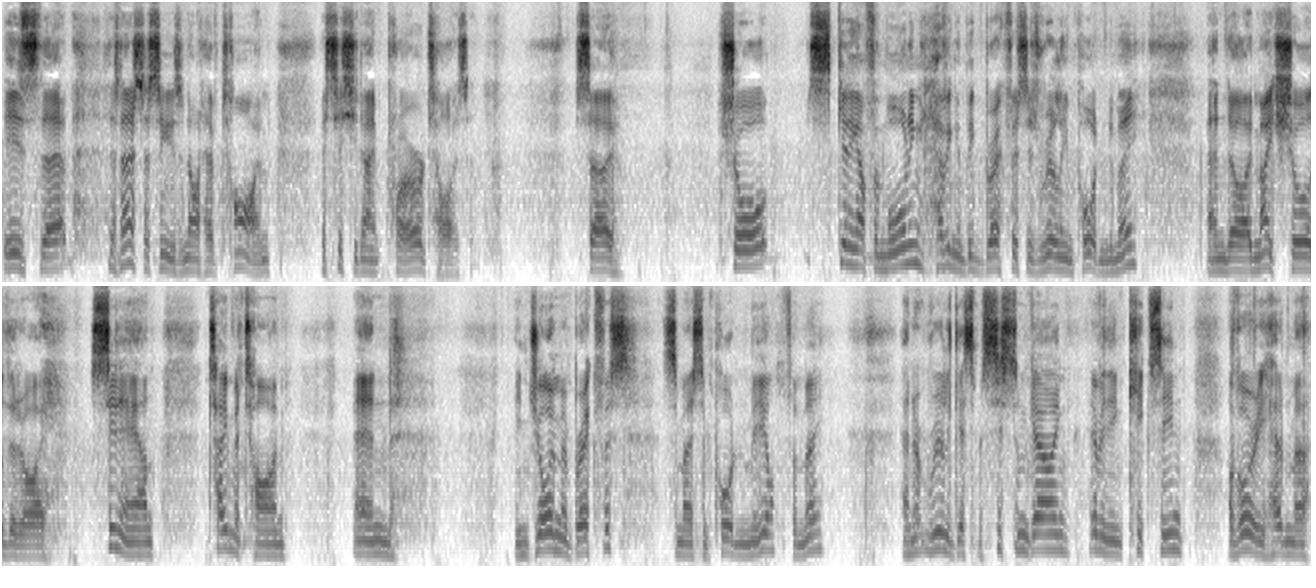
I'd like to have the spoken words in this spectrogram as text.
is that there's no such thing as not have time, it's just you don't prioritize it. So, sure, getting up in the morning, having a big breakfast is really important to me, and I make sure that I sit down, take my time, and enjoy my breakfast. It's the most important meal for me, and it really gets my system going. Everything kicks in. I've already had my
